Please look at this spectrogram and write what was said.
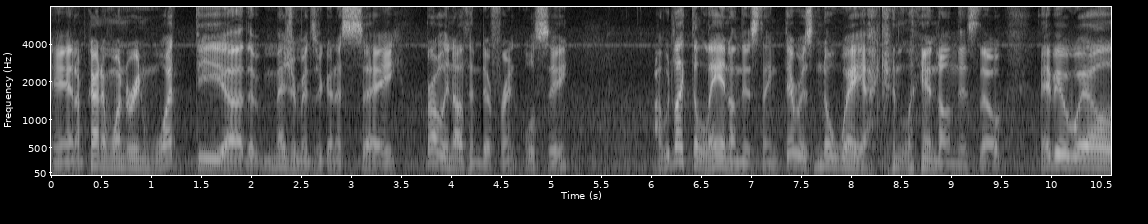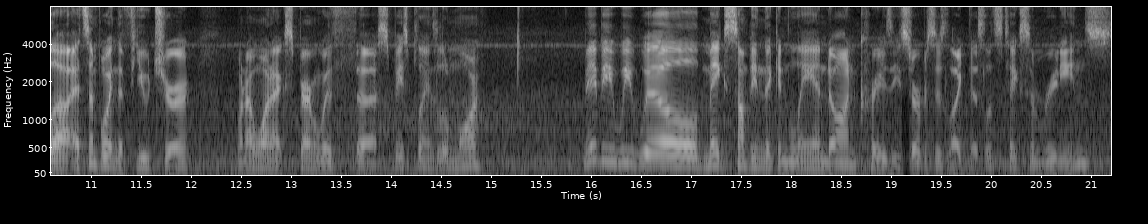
And I'm kind of wondering what the uh, the measurements are going to say. Probably nothing different. We'll see. I would like to land on this thing. There is no way I can land on this, though. Maybe we'll, uh, at some point in the future, when I want to experiment with uh, space planes a little more, maybe we will make something that can land on crazy surfaces like this. Let's take some readings.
